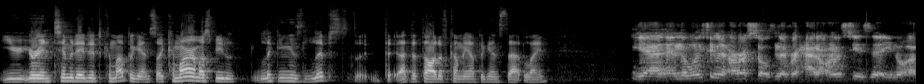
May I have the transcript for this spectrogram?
you, you're intimidated to come up against. Like Kamara must be licking his lips at the thought of coming up against that line. Yeah, and the one thing that RSL's never had, honestly, is that you know a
